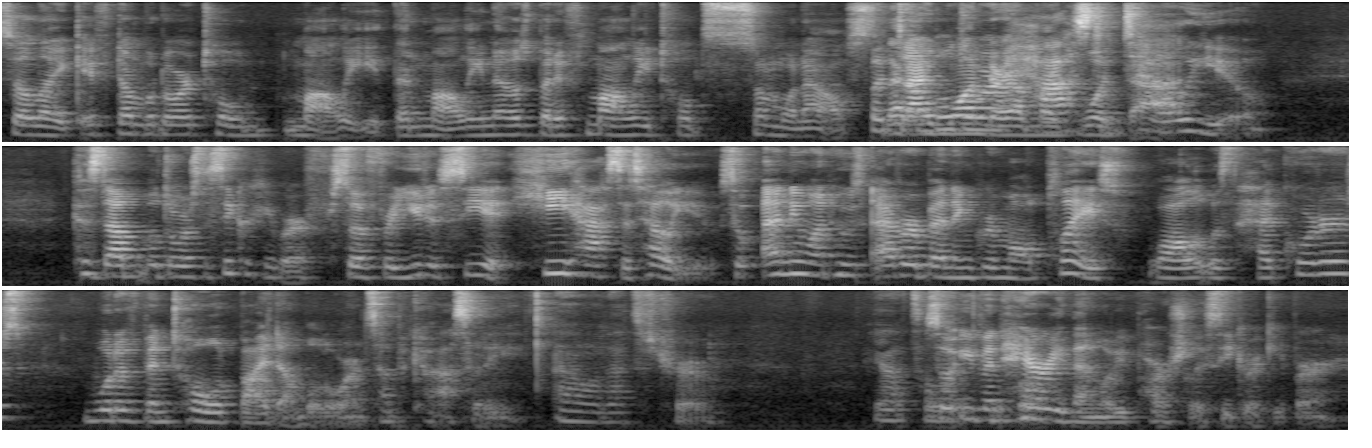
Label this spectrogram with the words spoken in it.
So like if Dumbledore told Molly, then Molly knows. But if Molly told someone else, But then Dumbledore I wonder, I'm has like, to would that? tell you. Because Dumbledore's the secret keeper. So for you to see it, he has to tell you. So anyone who's ever been in Grimmauld Place while it was the headquarters would have been told by Dumbledore in some capacity. Oh, that's true. Yeah, that's So even people. Harry then would be partially secret keeper.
